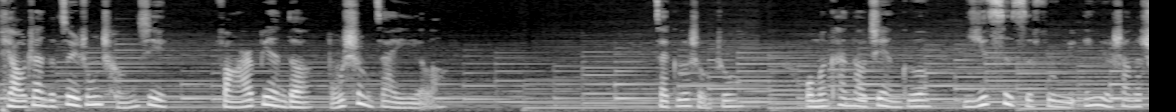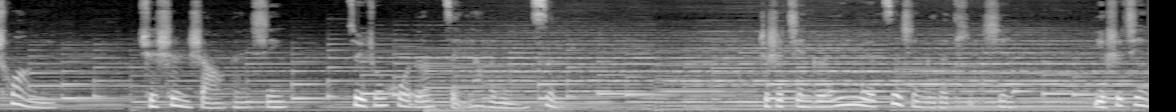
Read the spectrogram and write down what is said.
挑战的最终成绩反而变得不胜在意了。在歌手中，我们看到健哥一次次赋予音乐上的创意，却甚少担心最终获得怎样的名次。这是健哥音乐自信力的体现，也是健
